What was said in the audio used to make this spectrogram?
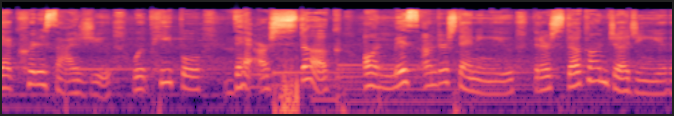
that criticize you, with people that are stuck on misunderstanding you, that are stuck on judging you,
